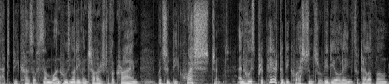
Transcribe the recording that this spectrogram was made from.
that because of someone who's not even charged of a crime, mm. but should be questioned and who is prepared to be questioned through video link, through telephone.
